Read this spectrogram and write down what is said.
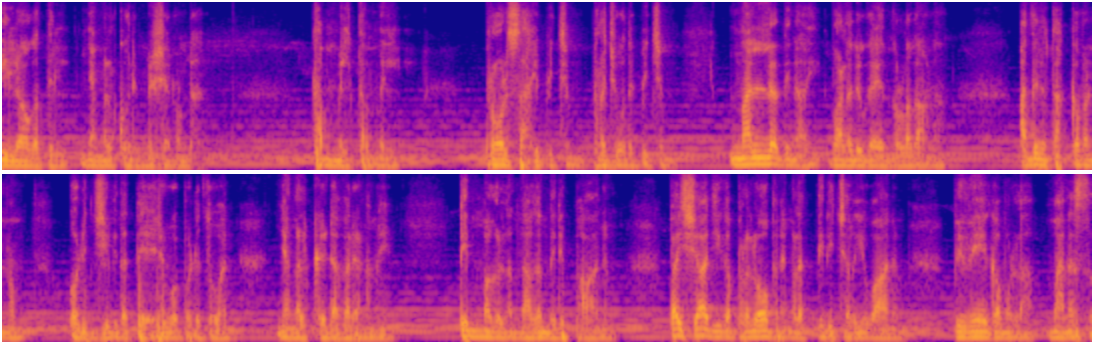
ഈ ലോകത്തിൽ ഞങ്ങൾക്കൊരു മിഷനുണ്ട്. തമ്മിൽ തമ്മിൽ പ്രോത്സാഹിപ്പിച്ചും പ്രചോദിപ്പിച്ചും നല്ലതിനായി വളരുക എന്നുള്ളതാണ്. അതിന് തക്കവണ്ണം ഒരു ജീവിതത്തെ രൂപപ്പെടുത്തുവാൻ ഞങ്ങൾക്കിടവരണമേ തിന്മകളിൽ നിന്ന് അകന്നിരിപ്പാനും പൈശാചിക പ്രലോഭനങ്ങളെ തിരിച്ചറിയുവാനും വിവേകമുള്ള മനസ്സ്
